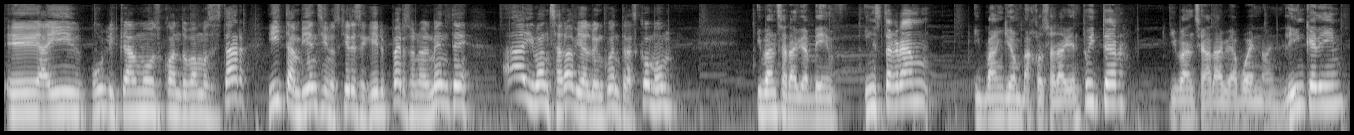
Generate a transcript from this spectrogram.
Eh, ahí publicamos cuándo vamos a estar. Y también si nos quieres seguir personalmente, a Iván Sarabia lo encuentras como... Iván Sarabia B en Instagram. Iván-Sarabia en Twitter. Iván Sarabia Bueno en LinkedIn.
